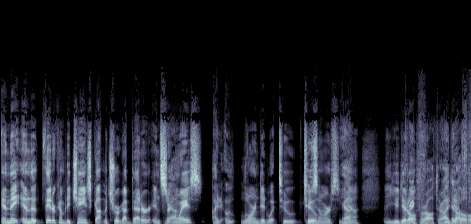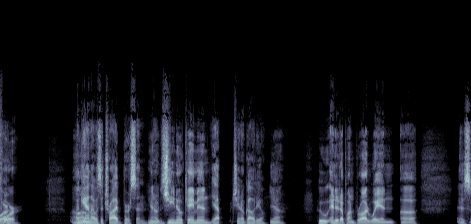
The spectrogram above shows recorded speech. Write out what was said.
And they and the theater company changed, got mature, got better in certain Yeah. ways. I oh, Lauren did what two Two. summers? Yeah. Uh, You did Craig all four- Peralta, I you did all four. again, Um, I was a tribe person. you know, was- Gino came in. Yep, Gino Gaudio. Yeah. Who ended up on Broadway and uh, as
